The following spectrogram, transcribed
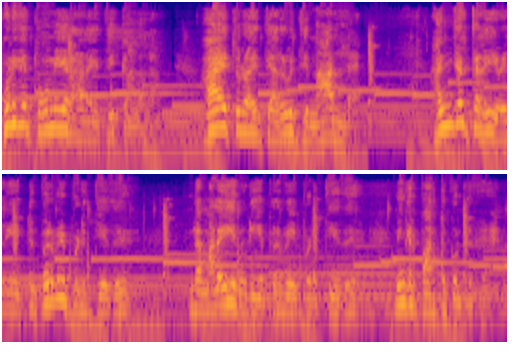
புனித தோமையர் ஆலயத்தை காணலாம். ஆயிரத்தி தொள்ளாயிரத்தி அறுபத்தி நாலில் அஞ்சல் தலையை வெளியிட்டு பெருமைப்படுத்தியது இந்த மலையினுடைய பெருமைப்படுத்தியது நீங்கள் பார்த்து கொண்டிருக்கிறேன்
